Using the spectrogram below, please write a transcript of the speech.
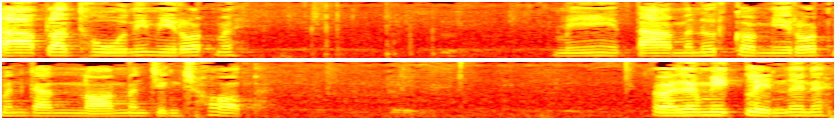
ตาปลาทูนี่มีรถไหมมีตามนุษย์ก็มีรถเหมือนกันนอนมันจึงชอบ ก็ยังมีกลิ่นด้วยนะ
